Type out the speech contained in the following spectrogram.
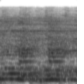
જય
